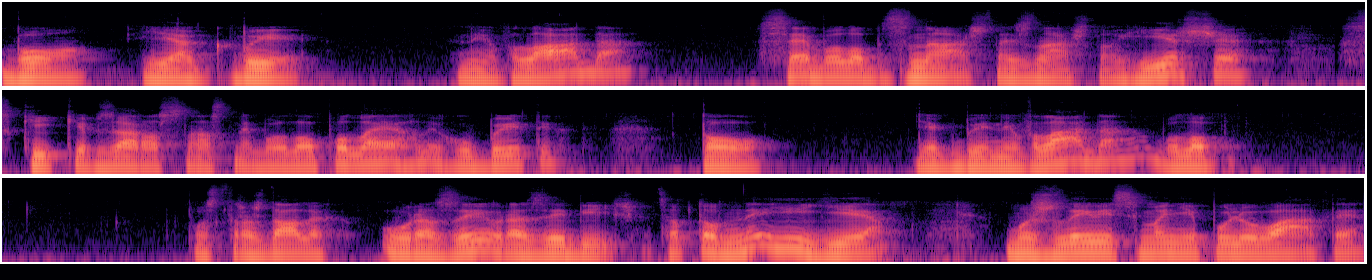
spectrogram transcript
Бо якби не влада, все було б значно і значно гірше, скільки б зараз нас не було полеглих, убитих, то якби не влада, було б постраждалих у рази, в рази більше. Тобто в неї є можливість маніпулювати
